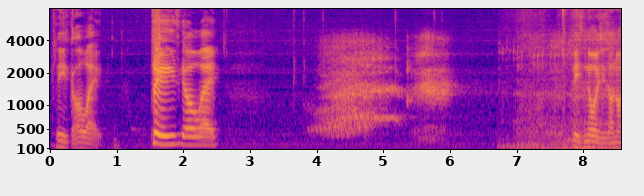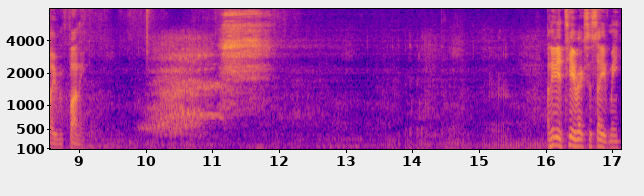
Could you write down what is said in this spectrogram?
Please go away. Please go away. These noises are not even funny. I need a T-Rex to save me.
